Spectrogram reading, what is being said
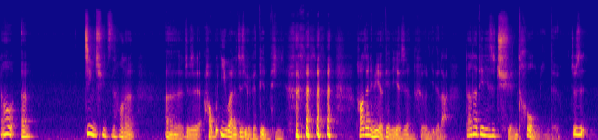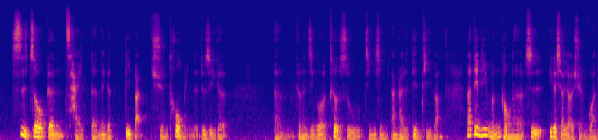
然后呃，进去之后呢，呃，就是毫不意外的，就是有一个电梯，豪宅里面有电梯也是很合理的啦。然后它电梯是全透明的，就是四周跟踩的那个地板全透明的，就是一个嗯，可能经过特殊精心安排的电梯吧。那电梯门口呢是一个小小的玄关，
